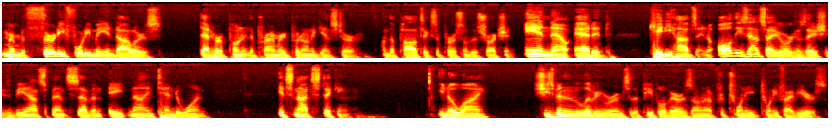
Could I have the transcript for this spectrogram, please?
remember, 30, 40 million dollars that her opponent in the primary put on against her on the politics of personal destruction and now added Katie Hobbs and all these outside organizations being outspent seven, eight, nine, ten to one. It's not sticking. You know why? She's been in the living rooms of the people of Arizona for 20, 25 years.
